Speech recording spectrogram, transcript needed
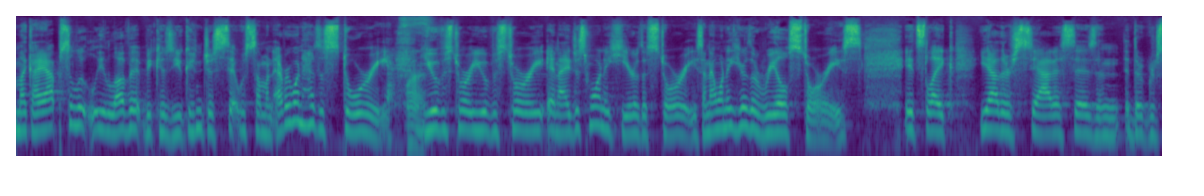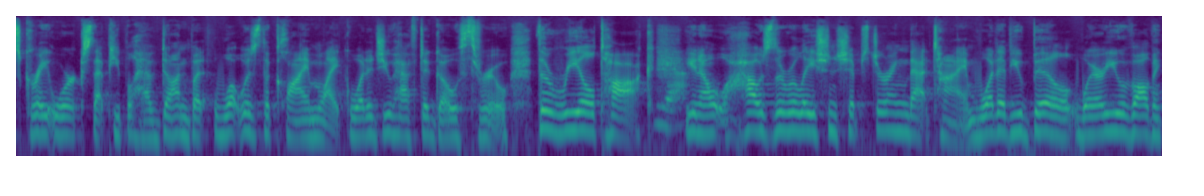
like, "I absolutely love it because you can just sit with someone. Everyone has a story. Right. You have a story. You have a story, and I just want to hear the stories, and I want to hear the real stories. It's like, yeah, there's statuses and there's great works that people have done, but what was the climb like? What did you have to go through? The real talk. Yeah. You know, how's the relationships during that time? What have you built? Where are you evolving?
